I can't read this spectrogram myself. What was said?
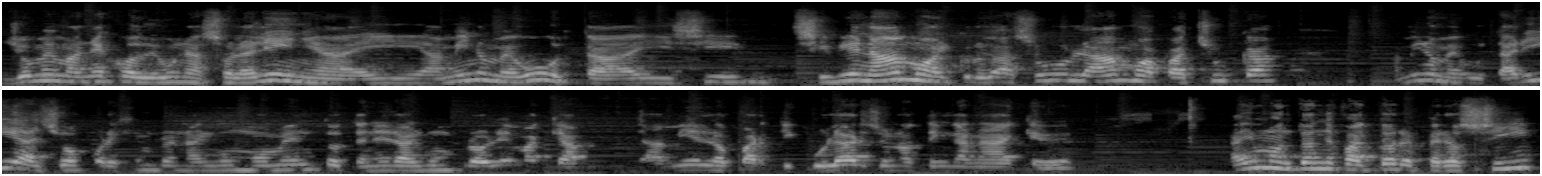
yo me manejo de una sola línea y a mí no me gusta. Y si, si bien amo al Cruz Azul, amo a Pachuca, a mí no me gustaría yo, por ejemplo, en algún momento tener algún problema que a, mí en lo particular yo no tenga nada que ver. Hay un montón de factores, pero sí,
